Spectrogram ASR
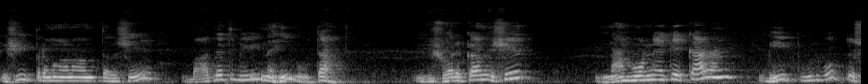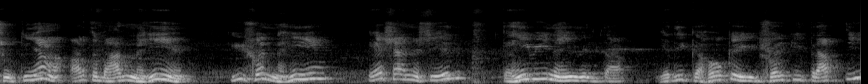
किसी प्रमाणांतर से बाधित भी नहीं होता। ईश्वर का निषेध न होने के कारण भी पूर्वोक्त श्रुतियाँ अर्थवाद नहीं हैं, ईश्वर नहीं है। ऐसा निषेध कहीं भी नहीं मिलता। यदि कहो कि ईश्वर की प्राप्ति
